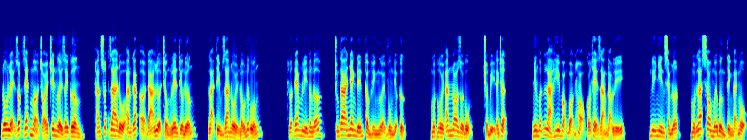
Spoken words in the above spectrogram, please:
Nô lệ rót rét mở trói trên người dây cương, hắn xuất ra đồ ăn gác ở đá lửa trồng lên tiêu nướng, lại tìm ra nồi nấu nước uống. Luật đem lì nâng đỡ, chúng ta nhanh đến cầm hình người vùng địa cực. Một hồi ăn no rồi bụng, chuẩn bị đánh trận. Nhưng vẫn là hy vọng bọn họ có thể giảng đạo lý. Nghi nhìn xem luật, một lát sau mới bừng tỉnh đại ngộ,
